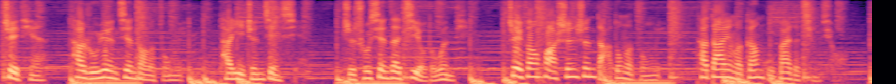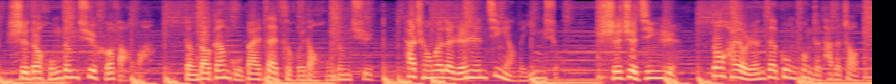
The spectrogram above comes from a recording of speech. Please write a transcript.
这天，他如愿见到了总理，他一针见血指出现在既有的问题。这番话深深打动了总理，他答应了甘古拜的请求，使得红灯区合法化。等到甘古拜再次回到红灯区，他成为了人人敬仰的英雄。时至今日，都还有人在供奉着他的照片。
